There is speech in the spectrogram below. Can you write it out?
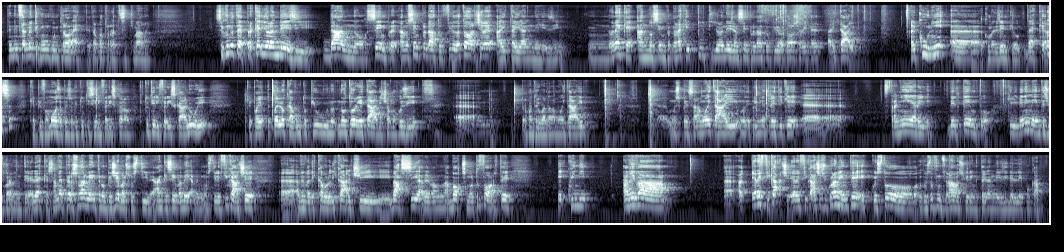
Tendenzialmente comunque un 3 orette, 3-4 orette a settimana. Secondo te perché gli olandesi sempre, hanno sempre dato filo da torcere ai thailandesi? Mm, non è che hanno sempre, non è che tutti gli olandesi hanno sempre dato filo da torcere ai, ai thai. Alcuni, eh, come ad esempio Deckers, che è il più famoso, penso che tutti si riferiscono, che tutti riferisca a lui, che poi è quello che ha avuto più notorietà, diciamo così, eh, per quanto riguarda la Muay Thai uno si pensa alla Muay Thai, uno dei primi atleti che eh, stranieri del tempo che gli viene in mente sicuramente è Deckers. A me personalmente non piaceva il suo stile, anche se vabbè aveva uno stile efficace, eh, aveva dei cavolo di calci bassi, aveva una box molto forte e quindi aveva eh, era efficace, era efficace sicuramente e questo, e questo funzionava sui ring thailandesi dell'epoca.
